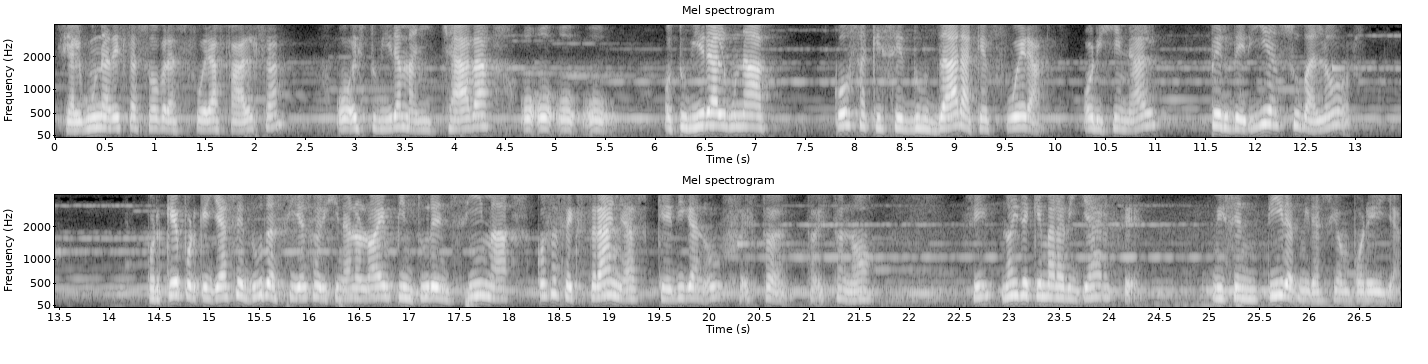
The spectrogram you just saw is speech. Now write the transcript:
Si alguna de estas obras fuera falsa, o estuviera manchada o, tuviera alguna cosa que se dudara que fuera original, perdería su valor. ¿Por qué? Porque ya se duda si es original o no, hay pintura encima, cosas extrañas que digan, uff, esto, esto, esto no. ¿Sí? No hay de qué maravillarse, ni sentir admiración por ella.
